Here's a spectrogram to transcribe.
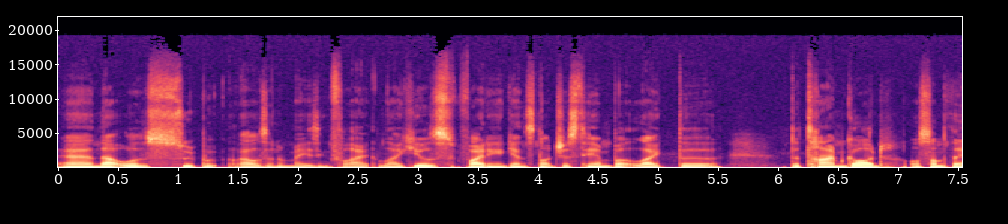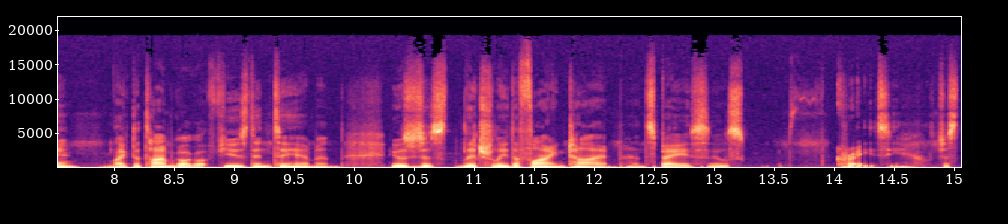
And that was super. That was an amazing fight. Like he was fighting against not just him, but like the the time god or something. Like the time god got fused into him, and he was just literally defying time and space. It was crazy, just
